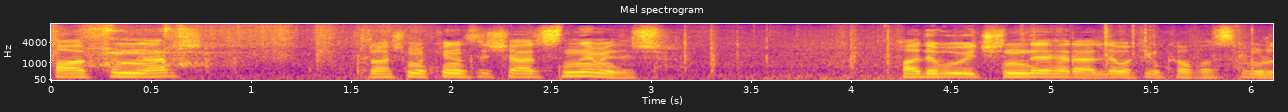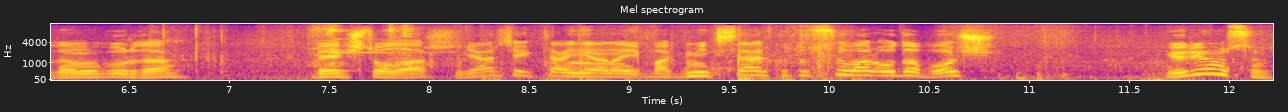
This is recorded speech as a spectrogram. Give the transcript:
parfümler tıraş makinesi içerisinde midir? Hadi bu içinde herhalde bakayım kafası burada mı? Burada. 5 dolar. Gerçekten yani bak mikser kutusu var o da boş. Görüyor musun?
